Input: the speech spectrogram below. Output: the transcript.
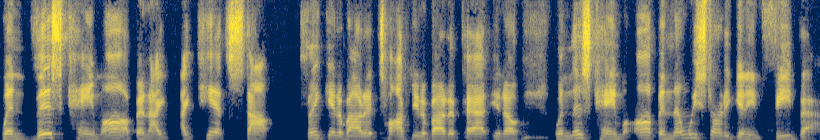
when this came up, and I I can't stop thinking about it, talking about it, Pat, you know, when this came up, and then we started getting feedback.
